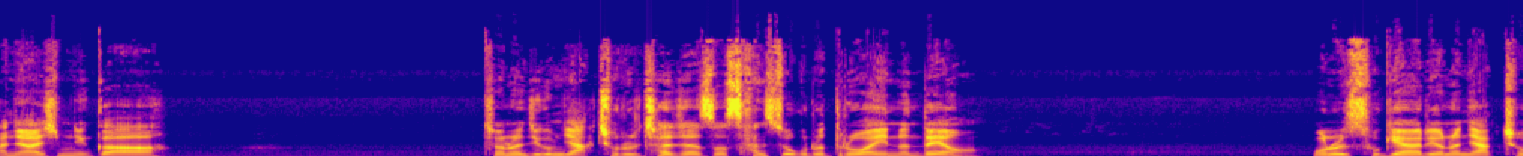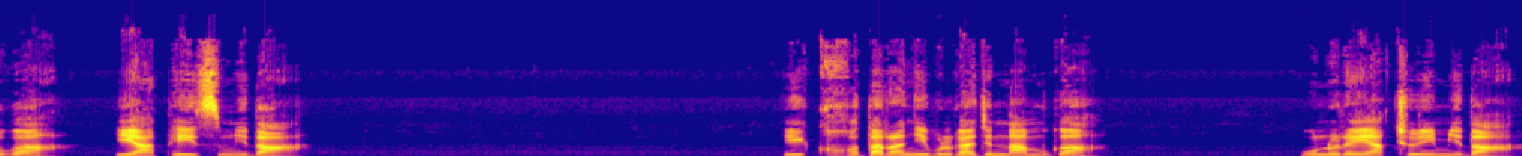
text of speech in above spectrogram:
안녕하십니까. 저는 지금 약초를 찾아서 산속으로 들어와 있는데요. 오늘 소개하려는 약초가 이 앞에 있습니다. 이 커다란 잎을 가진 나무가 오늘의 약초입니다.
